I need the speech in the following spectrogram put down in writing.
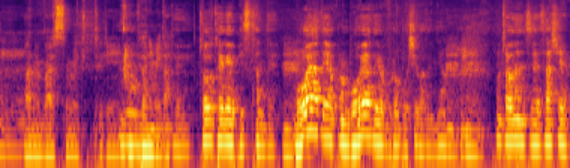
음, 라는 말씀을 좀 드리는 어, 편입니다 네. 저도 되게 비슷한데 음. 뭐 해야 돼요? 그럼 뭐 해야 돼요? 물어보시거든요. 음, 음, 그럼 저는 이제 사실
